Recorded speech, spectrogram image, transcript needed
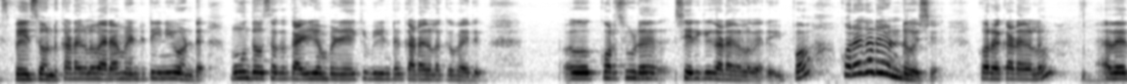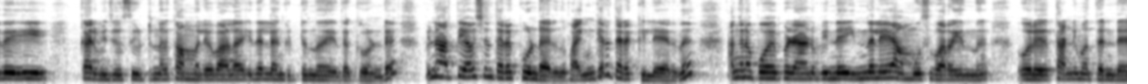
സ്പേസ് ഉണ്ട്. കടകൾ വരാൻ വേണ്ടിയിട്ട് ഇനിയും ഉണ്ട്. മൂന്ന് ദിവസമൊക്കെ കഴിയുമ്പോഴേക്ക് വീണ്ടും കടകളൊക്കെ വരും. കുറച്ചുകൂടെ ശരിക്ക് കടകൾ വരും. ഇപ്പം കുറേ കടയുണ്ട് പക്ഷേ. കുറേ കടകളും അതായത് ഈ കരിമ്പ് ജ്യൂസ് കിട്ടുന്നത് കമ്മൽ വള ഇതെല്ലാം കിട്ടുന്ന ഇതൊക്കെ ഉണ്ട്. പിന്നെ അത്യാവശ്യം തിരക്കും ഉണ്ടായിരുന്നു. ഭയങ്കര തിരക്കില്ലായിരുന്നു. അങ്ങനെ പോയപ്പോഴാണ് പിന്നെ ഇന്നലെ അമ്മൂസ് പറയുന്നു ഒരു തണ്ണിമത്തന്റെ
